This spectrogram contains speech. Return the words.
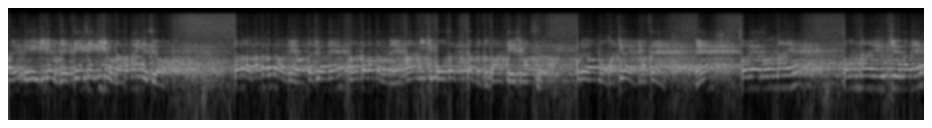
はい英字でのね訂正記事も出さないんですよだからあなた方はね私はねあなた方は工作機関だと断定します。これはもう間違いありません。ねそれそんなね？そんな連中がね？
